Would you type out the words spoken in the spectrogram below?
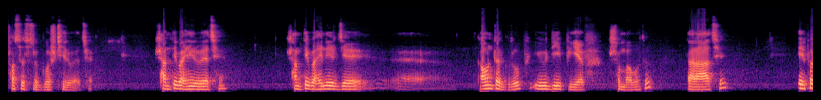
সশস্ত্র গোষ্ঠী রয়েছে। শান্তি বাহিনী রয়েছে। শান্তি বাহিনীর যে কাউন্টার গ্রুপ ইউডিপিএফ সম্ভবত, তারা আছে। এরপর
